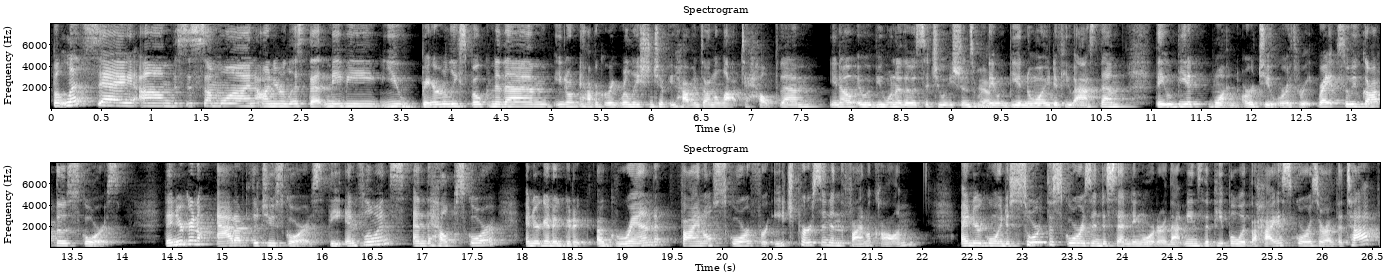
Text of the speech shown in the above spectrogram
But let's say um, this is someone on your list that maybe you've barely spoken to them, you don't have a great relationship, you haven't done a lot to help them. You know, it would be one of those situations where Yeah. they would be annoyed if you asked them. They would be a 1 or 2 or a 3, right? So we've got those scores. Then you're going to add up the two scores, the influence and the help score, and you're going to get a, grand final score for each person in the final column. And you're going to sort the scores in descending order. That means the people with the highest scores are at the top,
